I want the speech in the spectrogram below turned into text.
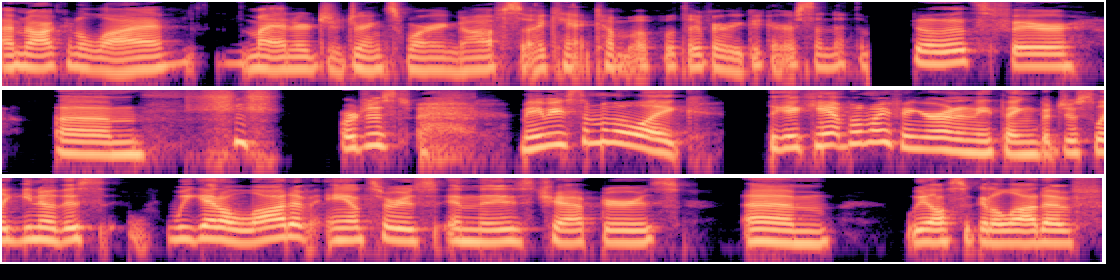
I'm not gonna lie, my energy drink's wearing off, so I can't come up with a very good comparison at the moment. No, that's fair. Um or just maybe some of the like like I can't put my finger on anything, but just like, you know, this we get a lot of answers in these chapters. Um we also get a lot of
